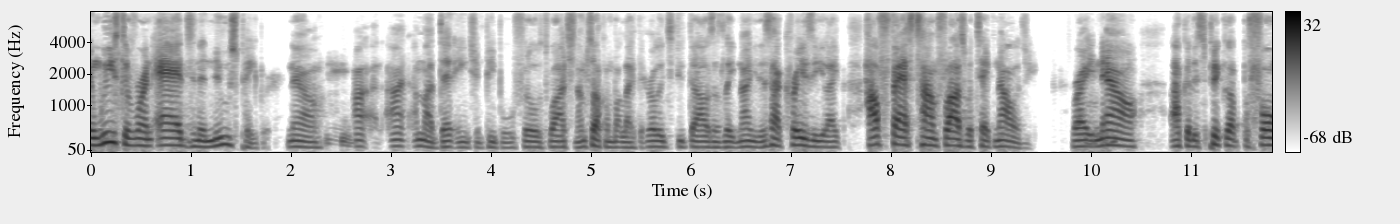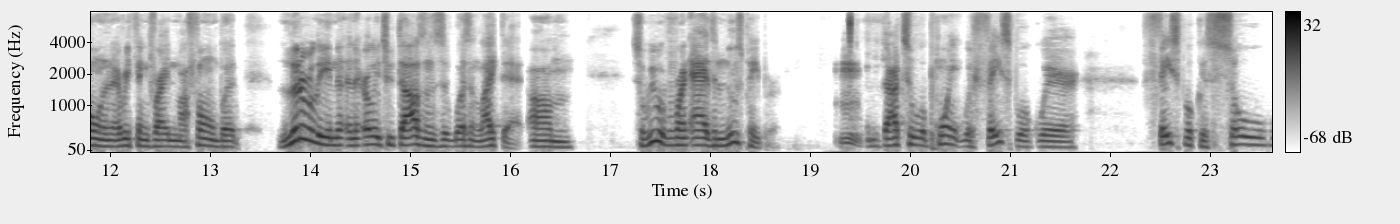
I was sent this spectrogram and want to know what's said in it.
and we used to run ads in the newspaper. Now, I, I, I'm not that ancient, people. For those watching, I'm talking about like the early 2000s, late 90s. That's how crazy, like how fast time flies with technology. Right Mhm. now, I could just pick up the phone and everything's right in my phone, but literally in the, in the early 2000s, it wasn't like that. Um, So we would run ads in the newspaper. Mm. And got to a point with Facebook where Facebook is so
